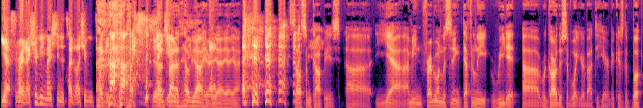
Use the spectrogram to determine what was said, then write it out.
Yes, right. I should be mentioning the title. I should be plugging. yeah, I'm trying to help you out here. Yeah, yeah, yeah. Sell some copies. Uh, yeah, I mean, for everyone listening, definitely read it, uh, regardless of what you're about to hear, because the book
